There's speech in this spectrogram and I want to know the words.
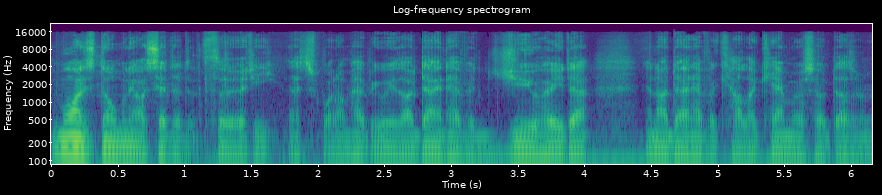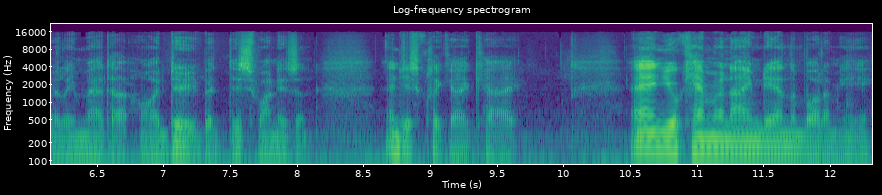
mine's normally I set it at 30 that's what I'm happy with. I don't have a dew heater and I don't have a color camera so it doesn't really matter. I do but this one isn't. And just click OK. And your camera name down the bottom here.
